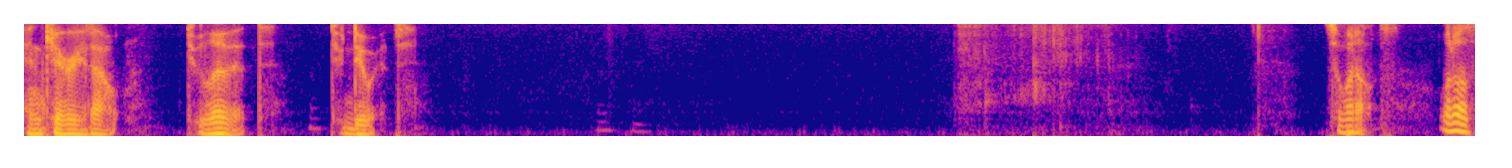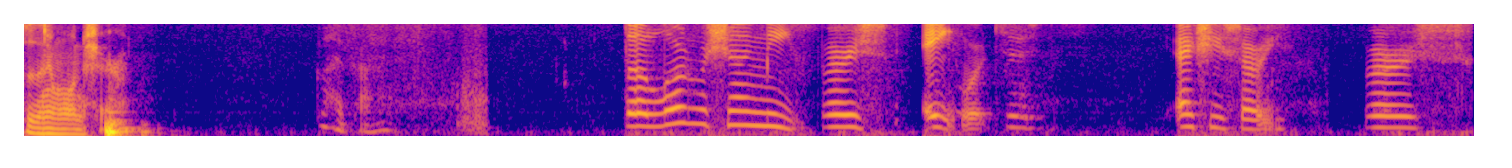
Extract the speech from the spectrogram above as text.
and carry it out, to live it, to do it. So, what else? What else does anyone want to share? Go ahead, Promise. The Lord was showing me verse 8, where it says, actually, sorry, verse,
